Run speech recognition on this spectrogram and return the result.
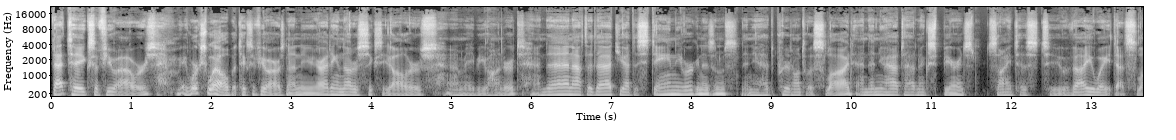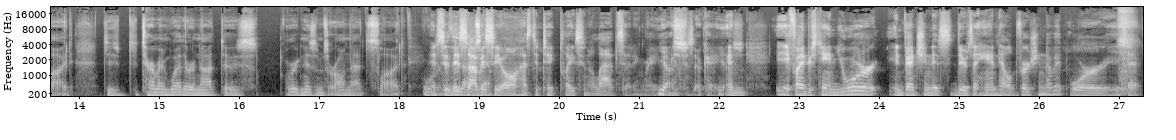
That takes a few hours. It works well, but takes a few hours. And then you're adding another sixty dollars, uh, maybe a hundred. And then after that, you had to stain the organisms. Then you had to put it onto a slide, and then you had to have an experienced scientist to evaluate that slide to determine whether or not those organisms are on that slide. and so this obviously sample. all has to take place in a lab setting, right? Yes. I mean, just, okay. Yes. And if I understand, your invention is there's a handheld version of it, or is that?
